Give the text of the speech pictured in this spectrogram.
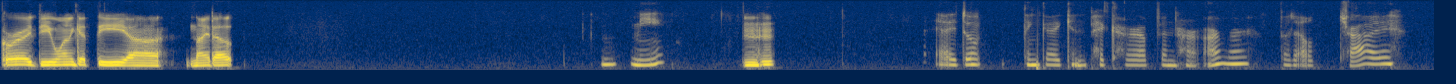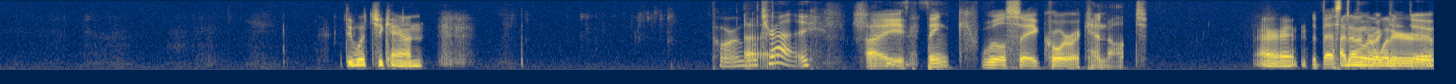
Corey, do you want to get the uh, knight out? Me? Mm-hmm. I don't think I can pick her up in her armor, but I'll try. Do what you can. Cora will Uh, try. I think we'll say Cora cannot. All right. The best I don't know Cora what can her, do.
